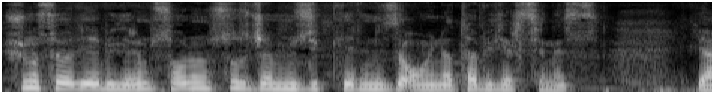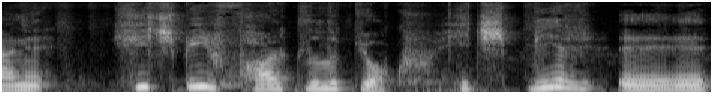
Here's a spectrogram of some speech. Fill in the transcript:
şunu söyleyebilirim. Sorunsuzca müziklerinizi oynatabilirsiniz. Yani hiçbir farklılık yok. Hiçbir eee,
